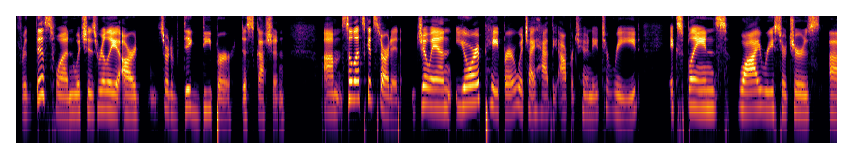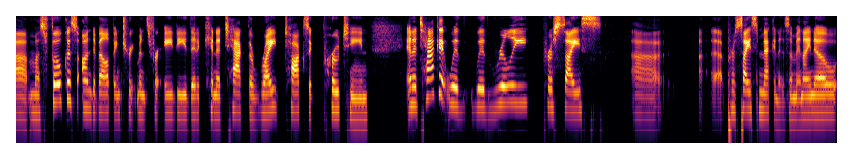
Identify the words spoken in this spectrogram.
for this one, which is really our sort of dig deeper discussion. Um, so let's get started. Joanne, your paper, which I had the opportunity to read, explains why researchers uh, must focus on developing treatments for AD that can attack the right toxic protein and attack it with with really precise uh, precise mechanism. And I know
